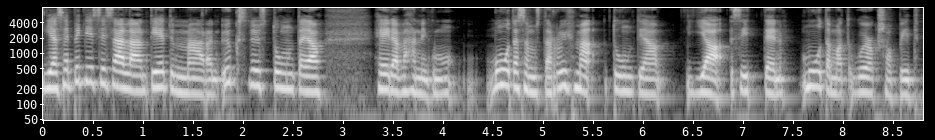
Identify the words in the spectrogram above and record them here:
Ja se piti sisällään tietyn määrän yksityistunteja, heidän vähän niin kuin muuta semmoista ryhmätuntia ja sitten muutamat workshopit.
